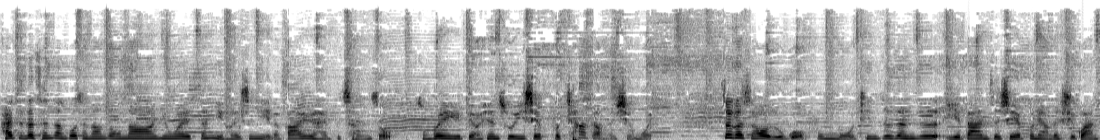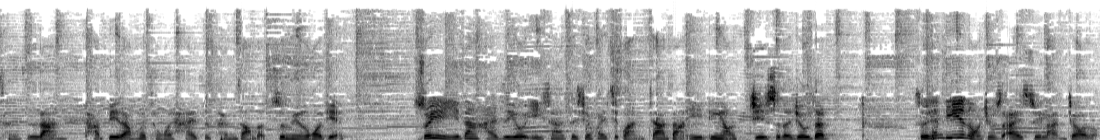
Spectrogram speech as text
孩子在成长过程当中呢，因为生理和心理的发育还不成熟，总会表现出一些不恰当的行为。这个时候，如果父母听之任之，一旦这些不良的习惯成自然，它必然会成为孩子成长的致命弱点。所以，一旦孩子有以下这些坏习惯，家长一定要及时的纠正。首先，第一种就是爱睡懒觉了。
